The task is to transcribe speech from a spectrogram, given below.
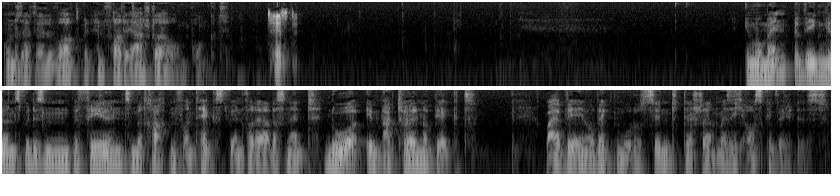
und das aktuelle Wort mit NVDA Steuerung Punkt. Test. Im Moment bewegen wir uns mit diesen Befehlen zum Betrachten von Text, wie NVDA das nennt, nur im aktuellen Objekt, weil wir im Objektmodus sind, der standardmäßig ausgewählt ist.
